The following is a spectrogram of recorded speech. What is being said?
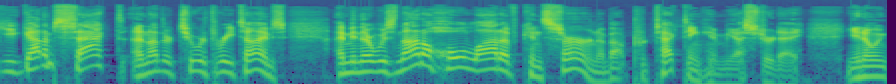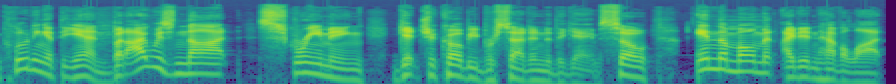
you got him sacked another two or three times. I mean, there was not a whole lot of concern about protecting him yesterday, you know, including at the end. But I was not screaming, get Jacoby Brissett into the game. So in the moment, I didn't have a lot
